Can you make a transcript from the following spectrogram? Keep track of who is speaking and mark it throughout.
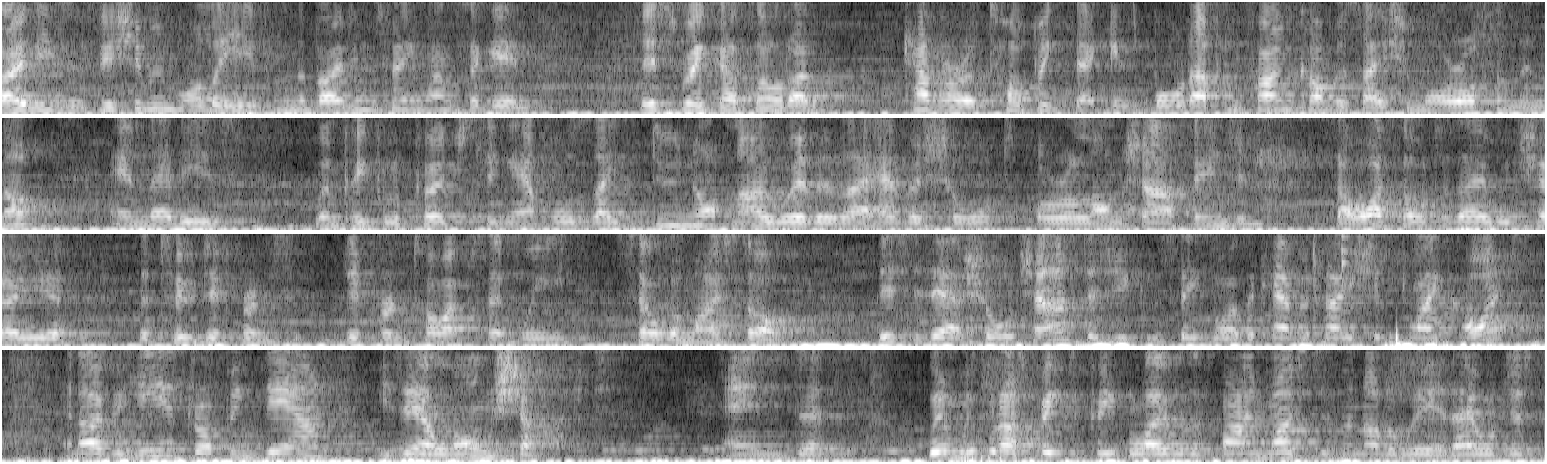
Speaker 1: boaties and fishermen, Wally here from the boating scene once again. This week I thought I'd cover a topic that gets brought up in phone conversation more often than not, and that is when people are purchasing outboards, they do not know whether they have a short or a long shaft engine. So I thought today we'd show you the two different different types that we sell the most of. This is our short shaft, as you can see by the cavitation plate height, and over here dropping down is our long shaft. And uh, when, we, when I speak to people over the phone, most of them are not aware. They will just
